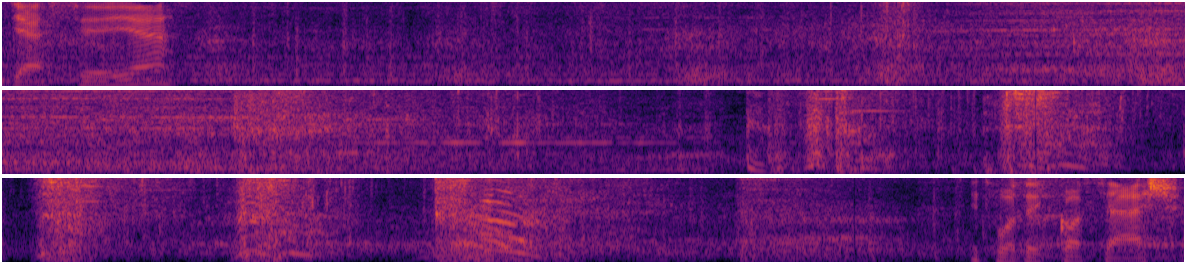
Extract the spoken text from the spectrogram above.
Akadjál szélje. Itt volt egy kaszás.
